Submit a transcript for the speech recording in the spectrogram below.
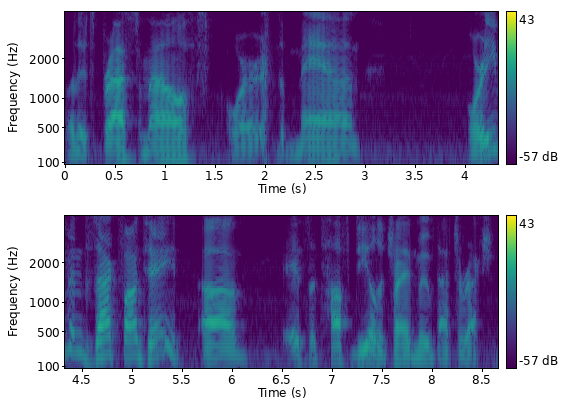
Whether it's Brass to Mouth or the man or even Zach Fontaine. Uh, it's a tough deal to try and move that direction.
